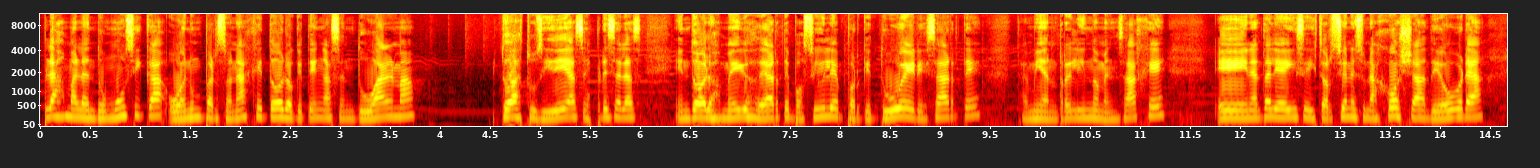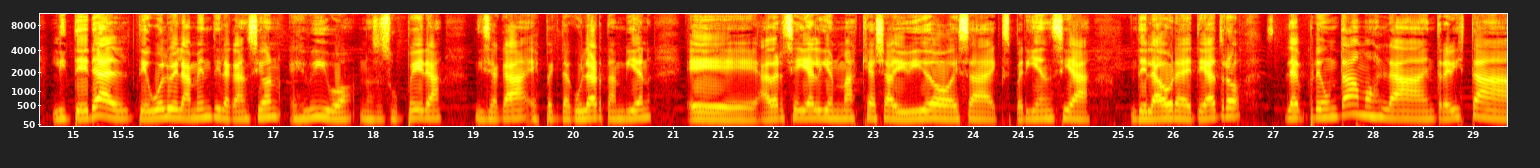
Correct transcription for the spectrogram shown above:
plásmala en tu música o en un personaje, todo lo que tengas en tu alma, todas tus ideas, exprésalas en todos los medios de arte posible, porque tú eres arte. También, re lindo mensaje. Eh, Natalia dice, Distorsión es una joya de obra literal, te vuelve la mente y la canción es vivo, no se supera. Dice acá, espectacular también. Eh, a ver si hay alguien más que haya vivido esa experiencia de la obra de teatro. Le preguntábamos la entrevista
